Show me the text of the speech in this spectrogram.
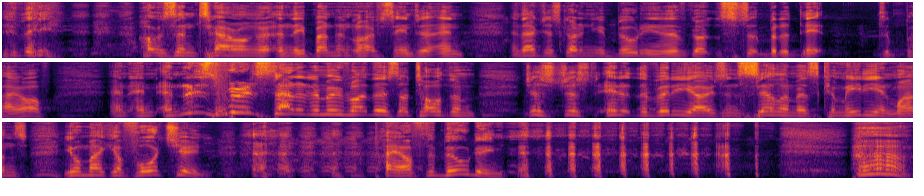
The, I was in Tauranga in the Abundant Life Centre, and, and they've just got a new building, and they've got a bit of debt to pay off. And, and, and the spirit started to move like this. I told them, just, just edit the videos and sell them as comedian ones. You'll make a fortune. pay off the building.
